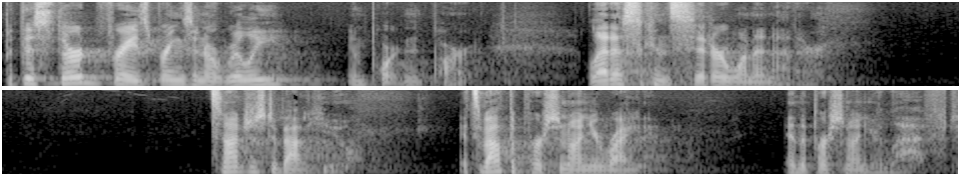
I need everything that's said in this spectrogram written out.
But this third phrase brings in a really important part. Let us consider one another. It's not just about you, it's about the person on your right and the person on your left.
